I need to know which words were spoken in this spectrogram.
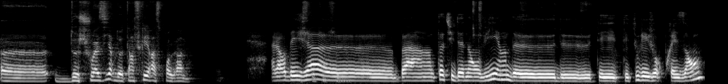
de choisir de t'inscrire à ce programme? Alors déjà, euh, ben toi tu donnes envie hein, de, de t'es, tous les jours présent.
